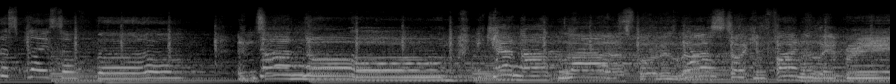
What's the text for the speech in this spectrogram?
this place over. And I know it cannot last But at last I can finally breathe.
